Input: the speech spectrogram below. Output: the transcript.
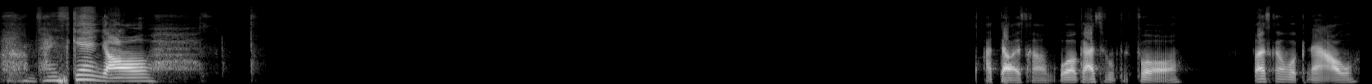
I'm trying again, y'all. I thought it's gonna work. Said before. So it's gonna work now.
